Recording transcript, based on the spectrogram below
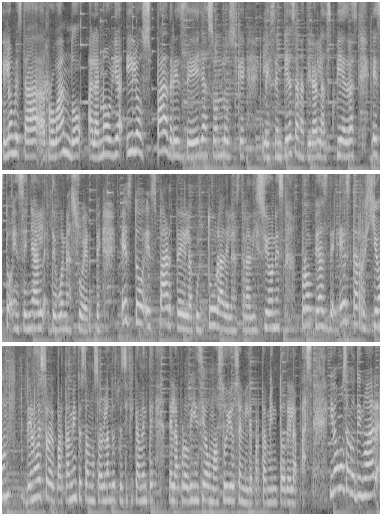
el hombre está robando a la novia y los padres de ella son los que les empiezan a tirar las piedras, esto en señal de buena suerte. Esto es parte de la cultura, de las tradiciones propias de esta región, de nuestro departamento, estamos hablando específicamente de la provincia Omasuyos en el departamento de La Paz. Y vamos a continuar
